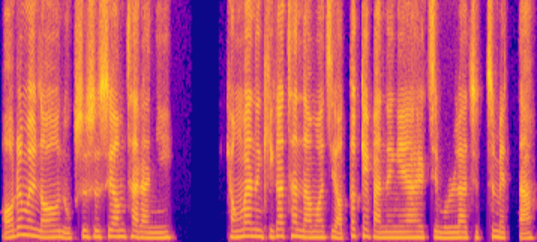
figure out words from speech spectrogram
얼음을 넣은 옥수수 수염차라니. 경마는 기가 찬 나머지 어떻게 반응해야 할지 몰라 주춤했다.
